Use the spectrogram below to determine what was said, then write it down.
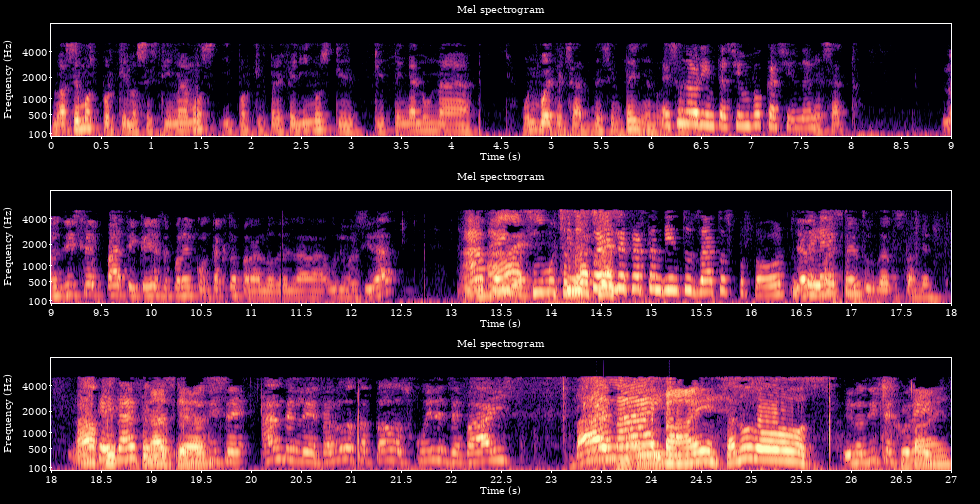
lo hacemos porque los estimamos y porque preferimos que, que tengan una un buen desa- desempeño, ¿no? Es una orientación vocacional. Exacto. Nos dice Patty que ella se pone en contacto para lo de la universidad. Ah, ok. Ah, sí, muchas si nos gracias. puedes dejar también tus datos, por favor, tu Ya le teléfono. tus datos también. Ah, Ok, ok, gracias. perfecto. Y nos Gracias. dice, ándenle, saludos a todos, cuídense, bye. Bye. Bye. Saludos. Y nos dice Judith, Bye.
